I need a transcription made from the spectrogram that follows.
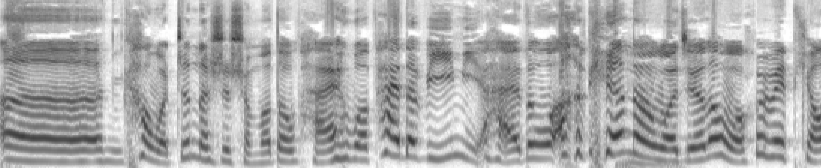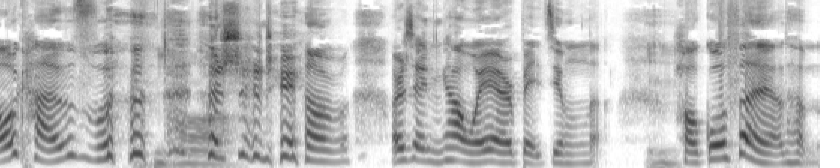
呃，你看我真的是什么都拍，我拍的比你还多。天呐，我觉得我会被调侃死，是这样吗？而且你看，我也是北京的，好过分呀！他们。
